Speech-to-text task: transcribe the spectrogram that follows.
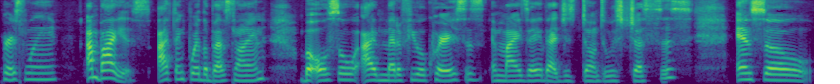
personally, I'm biased. I think we're the best sign, but also I've met a few Aquariuses in my day that just don't do us justice, and so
